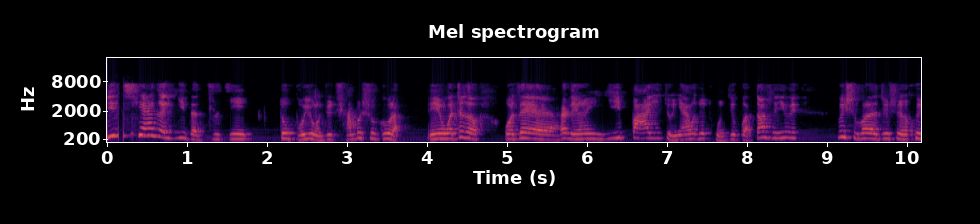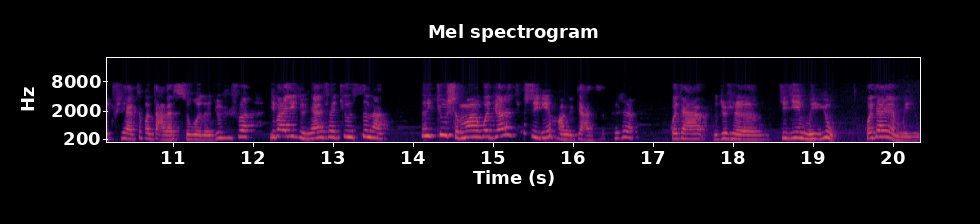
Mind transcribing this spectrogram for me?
一千个亿的资金都不用就全部收购了。因为我这个我在二零一八一九年我就统计过，当时因为为什么就是会出现这么大的失误呢？就是说一八一九年说救市呢，那救什么？我觉得就是银行有价值，可是国家就是基金没用，国家也没用。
